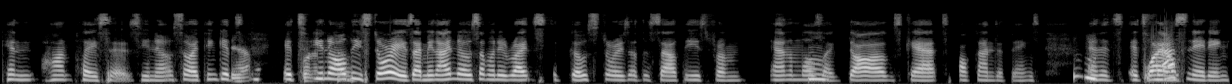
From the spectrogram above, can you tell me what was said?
can haunt places, you know, so I think it's, Yeah. it's, Well, you know, all these stories. I mean, I know someone who writes ghost stories of the Southeast from animals Mm. like dogs, cats, all kinds of things. Hmm. And it's, it's Wow. fascinating.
